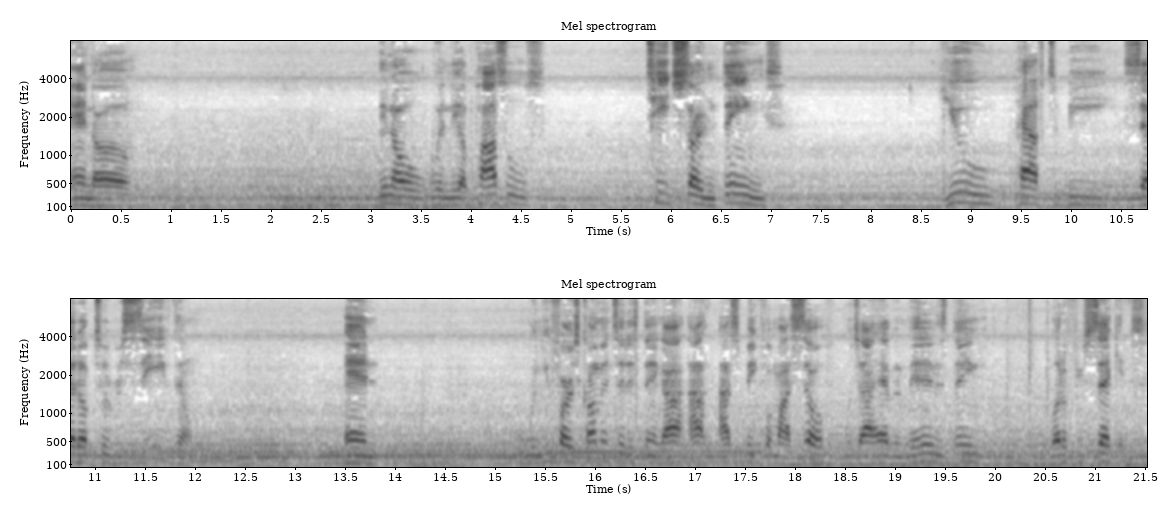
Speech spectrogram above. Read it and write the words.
And, uh, you know, when the apostles teach certain things, you have to be set up to receive them. And when you first come into this thing, I, I, I speak for myself, which I haven't been in this thing but a few seconds,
